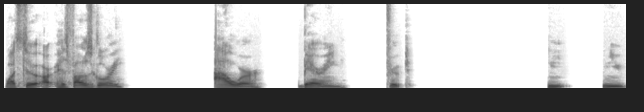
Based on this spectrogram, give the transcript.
What's to our, his Father's glory? Our bearing fruit. Can you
